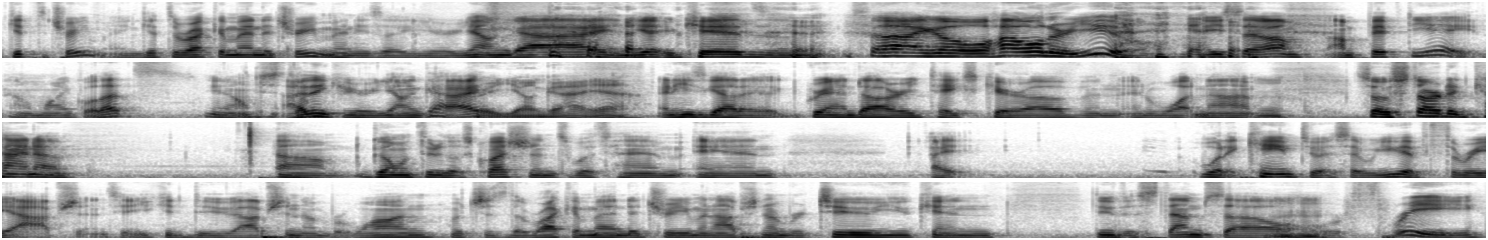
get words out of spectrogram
Get the treatment, get the recommended treatment. He's like, you're a young guy and you got your kids. And so I go, well, how old are you? And he said, I'm, I'm 58. I'm like, well, that's, you know, I think you're a young guy Very young guy. Yeah. and he's got a granddaughter he takes care of and, and whatnot. Mm. So started kind of um, going through those questions with him, and I what it came to, I said, well, you have three options. You could do option number one, which is the recommended treatment. Option number two, you can do the stem cell. Mhm. Or three,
